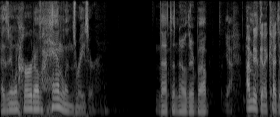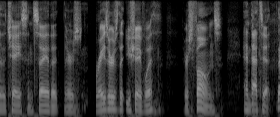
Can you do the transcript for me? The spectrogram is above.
has anyone heard of Hanlon's razor? That's a no there, Bob. Yeah. I'm just going to cut to the chase and say that there's razors that you shave with, there's phones, and that's it.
